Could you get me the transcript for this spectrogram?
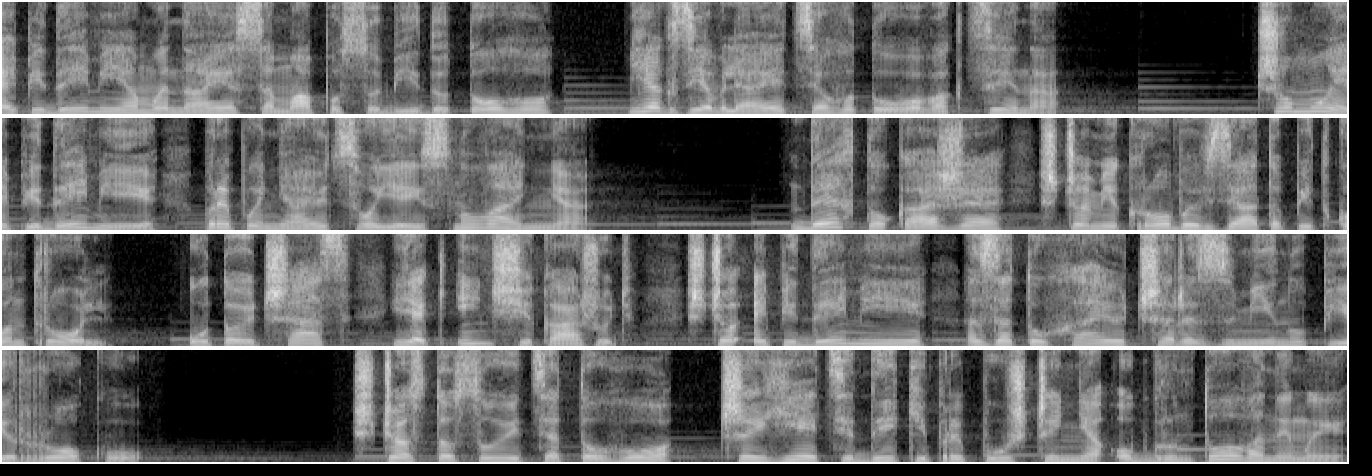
епідемія минає сама по собі до того, як з'являється готова вакцина. Чому епідемії припиняють своє існування? Дехто каже, що мікроби взято під контроль, у той час як інші кажуть, що епідемії затухають через зміну пір року. Що стосується того, чи є ці дикі припущення обґрунтованими,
